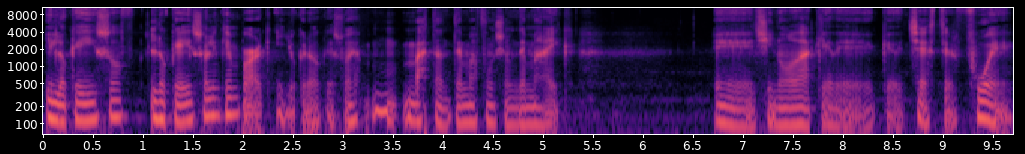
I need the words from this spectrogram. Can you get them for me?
Y lo que hizo, lo que hizo Linkin Park, y yo creo que eso es bastante más función de Mike eh, Shinoda que de, que de Chester, fue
